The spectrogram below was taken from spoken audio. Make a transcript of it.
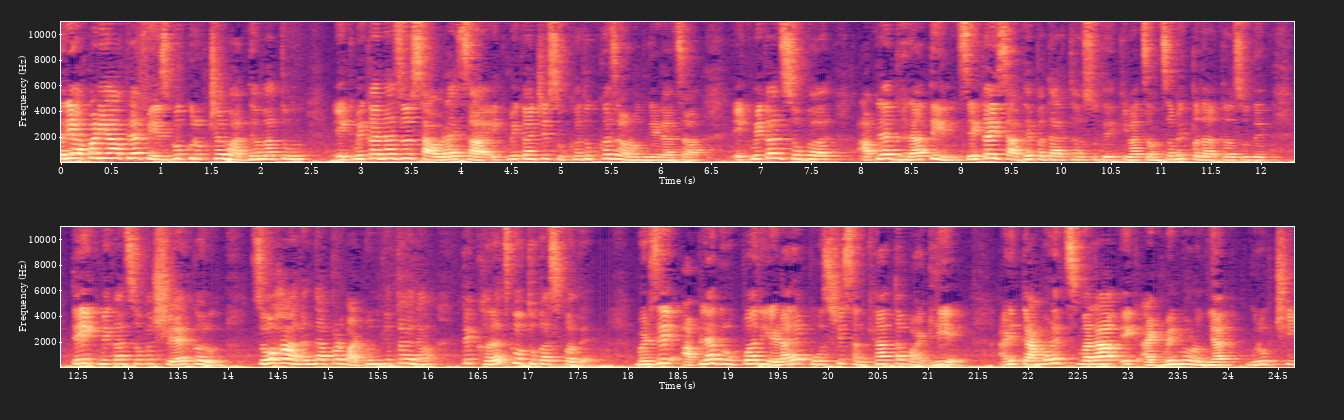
तरी आपण या आपल्या फेसबुक ग्रुपच्या माध्यमातून एकमेकांना जो सावरायचा एकमेकांची सुखदुःख जाणून घेण्याचा एकमेकांसोबत आपल्या घरातील जे काही साधे पदार्थ असू दे किंवा चमचमीत पदार्थ असू देत ते एकमेकांसोबत शेअर करून जो हा आनंद आपण वाटून घेतोय ना ते खरंच कौतुकास्पद आहे. म्हणजे आपल्या ग्रुपवर येणाऱ्या पोस्टची संख्या आता वाढली आहे आणि त्यामुळेच मला एक ॲडमिन म्हणून या ग्रुपची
